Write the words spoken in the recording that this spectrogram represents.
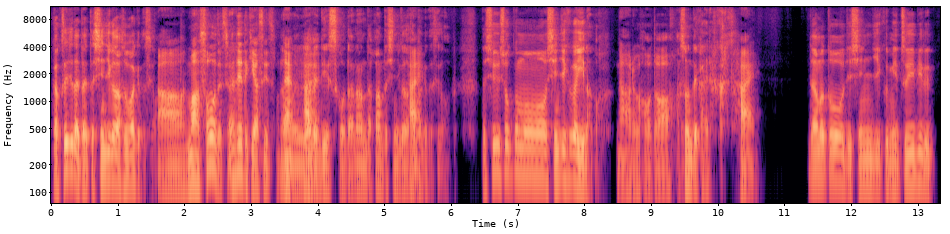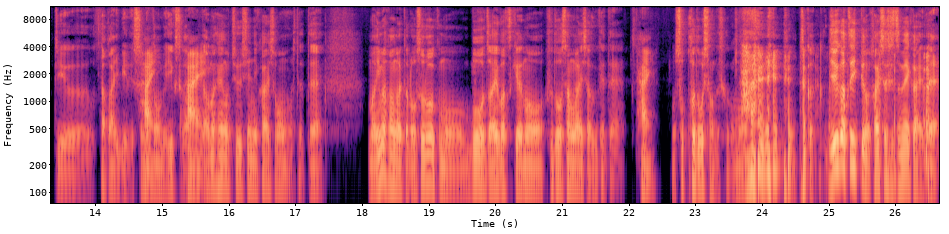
学生時代だいたい新宿で遊ぶわけですよ。ああ、まあそうですよね。ね出てきやすいですもんね。いわゆはいるディスコだなんだかんだ新宿だったわけですよ。で就職も新宿がいいなと。なるほど。遊んで帰れるからと。はい。で、あの当時、新宿三井ビルっていう高いビル、住友ビルいくつかあって、はいあの辺を中心に会社訪問してて、まあ今考えたら恐ろくも某財閥系の不動産会社を受けて、はい。速攻で落ちたんですけども、はい。てか、10月1日の会社説明会で、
